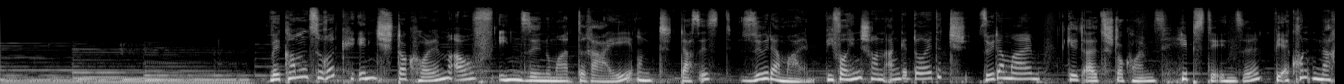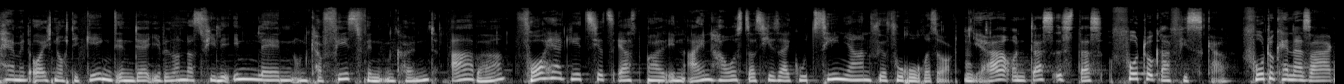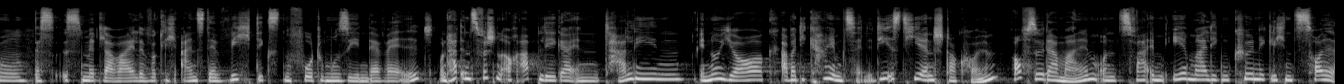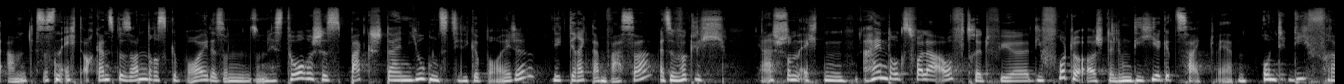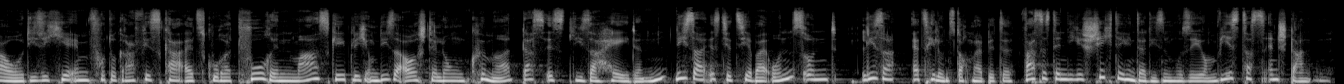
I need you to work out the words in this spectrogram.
Willkommen zurück in Stockholm auf Insel Nummer 3 und das ist Södermalm. Wie vorhin schon angedeutet, Södermalm gilt als Stockholms hipste Insel. Wir erkunden nachher mit euch noch die Gegend, in der ihr besonders viele Innenläden und Cafés finden könnt. Aber vorher geht's jetzt erstmal in ein Haus, das hier seit gut zehn Jahren für Furore sorgt. Ja, und das ist das Fotografiska. Fotokenner sagen, das ist mittlerweile wirklich eins der wichtigsten Fotomuseen der Welt und hat inzwischen auch Ableger in Tallinn, in New York. Aber die Keimzelle, die ist hier in Stockholm auf Södermalm und zwar im ehemaligen königlichen Zollamt. Es ist ein echt auch ganz besonderes Gebäude, so ein, so ein historisches Backstein-Jugendstilgebäude, liegt direkt am Wasser. Also wirklich ja, schon echt ein eindrucksvoller Auftritt für die Fotoausstellungen, die hier gezeigt werden. Und die Frau, die sich hier im Fotografiska als Kuratorin maßgeblich um diese Ausstellung kümmert, das ist Lisa Hayden. Lisa ist jetzt hier bei uns und Lisa, erzähl uns doch mal bitte, was ist denn die Geschichte hinter diesem Museum? Wie ist das entstanden?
